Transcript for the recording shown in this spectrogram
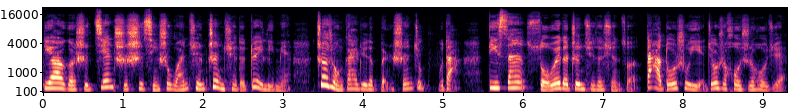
第二个是坚持事情是完全正确的对立面，这种概率的本身就不大。第三，所谓的正确的选择，大多数也就是后知后觉。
